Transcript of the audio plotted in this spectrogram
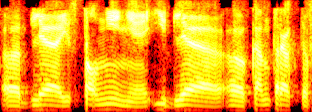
э, для исполнения и для контрактов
